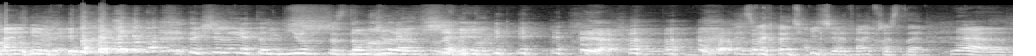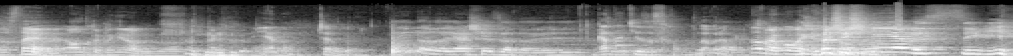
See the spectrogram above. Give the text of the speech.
za nimi. Tak się leje ten miód przez tą dziurę w szyi. Więc wychodzicie, tak? Przez te... Nie, no, zostajemy, on tego nie robi. Bo... Nie no, czemu? No, no ja siedzę, no i... Gadacie ze sobą, dobra. Dobra, głowa się Tylko się śmiejemy z Stevie.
